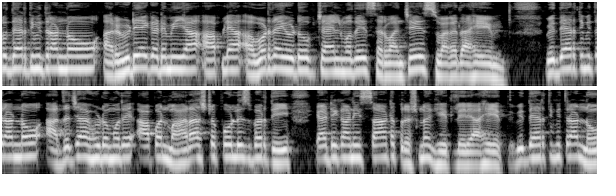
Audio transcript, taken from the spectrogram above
विद्यार्थी मित्रांनो आरव्हीडी अकॅडमी या आपल्या आवडत्या यूट्यूब चॅनलमध्ये सर्वांचे स्वागत आहे. विद्यार्थी मित्रांनो आजच्या व्हिडिओमध्ये आपण महाराष्ट्र पोलीस भरती या ठिकाणी साठ प्रश्न घेतलेले आहेत. विद्यार्थी मित्रांनो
